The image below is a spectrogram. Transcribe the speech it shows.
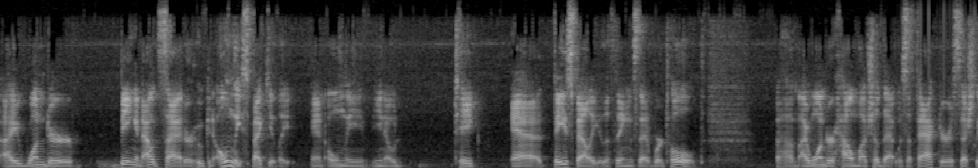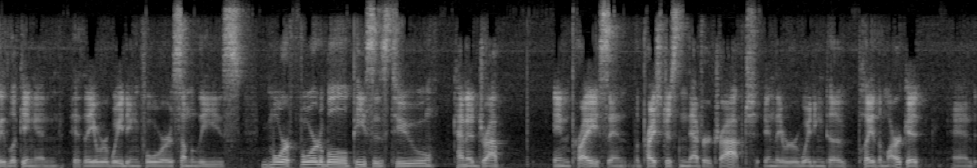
I wonder, being an outsider who can only speculate and only you know take at face value the things that we're told um, I wonder how much of that was a factor, especially looking in if they were waiting for some of these more affordable pieces to kind of drop in price, and the price just never dropped, and they were waiting to play the market, and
